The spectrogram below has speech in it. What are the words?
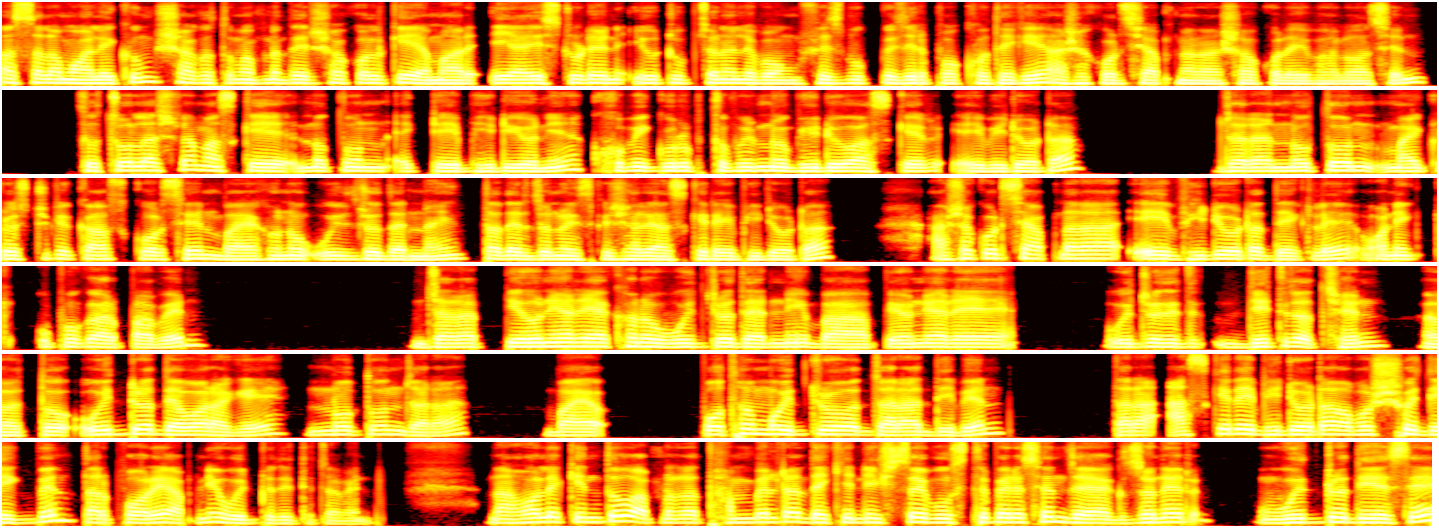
আসসালামু আলাইকুম। স্বাগতম আপনাদের সকলকে আমার এআই স্টুডেন্ট ইউটিউব চ্যানেল এবং ফেসবুক পেজের পক্ষ থেকে। আশা করছি আপনারা সকলেই ভালো আছেন। তো চলে আসলাম আজকে নতুন একটি ভিডিও নিয়ে। খুবই গুরুত্বপূর্ণ ভিডিও আজকের এই ভিডিওটা। যারা নতুন মাইক্রোস্টকে কাজ করছেন বা এখনও উইথড্র দেন নাই, তাদের জন্য স্পেশালি আজকের এই ভিডিওটা। আশা করছি আপনারা এই ভিডিওটা দেখলে অনেক উপকার পাবেন। যারা পিওনিয়ারে এখনও উইথড্র দেননি বা পিওনিয়ারে উইথড্র দিতে যাচ্ছেন, তো উইথড্র দেওয়ার আগে নতুন যারা বা প্রথম উইথড্র যারা দিবেন, তারা আজকের এই ভিডিওটা অবশ্যই দেখবেন। তারপরে আপনি উইথড্র দিতে যাবেন। না হলে কিন্তু আপনারা থাম্বেলটা দেখে নিশ্চয়ই বুঝতে পেরেছেন যে একজনের উইথড্র দিয়েছে,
